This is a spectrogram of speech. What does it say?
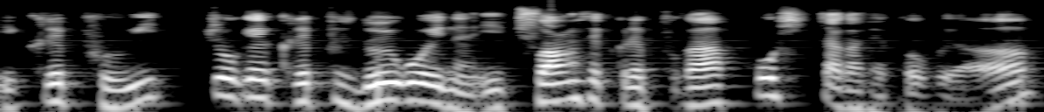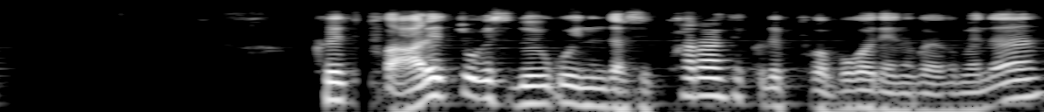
이 그래프 위쪽에 그래프에서 놀고 있는 이 주황색 그래프가 포식자가 될 거고요. 그래프가 아래쪽에서 놀고 있는 자식 파란색 그래프가 뭐가 되는 거야? 그러면은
